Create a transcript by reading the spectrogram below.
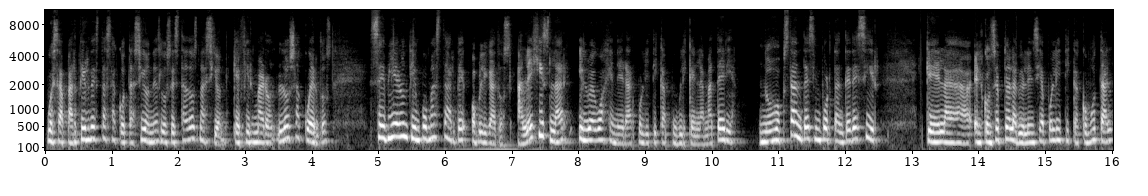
pues a partir de estas acotaciones los estados-nación que firmaron los acuerdos se vieron tiempo más tarde obligados a legislar y luego a generar política pública en la materia. No obstante, es importante decir que el concepto de la violencia política como tal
